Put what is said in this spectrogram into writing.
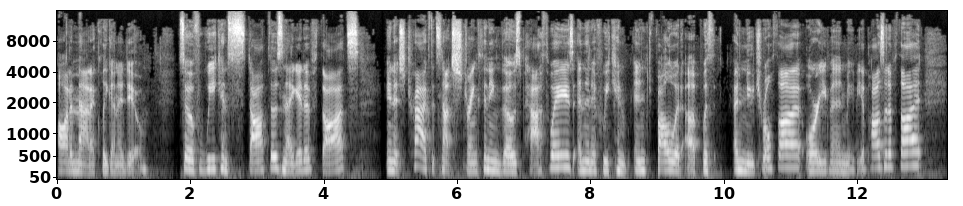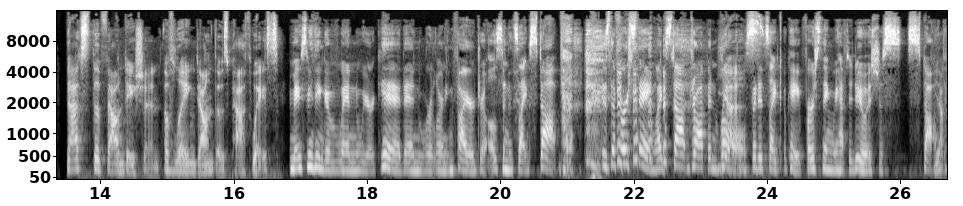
automatically going to do. So if we can stop those negative thoughts in its tracks, it's not strengthening those pathways. And then if we can follow it up with a neutral thought or even maybe a positive thought, that's the foundation of laying down those pathways. It makes me think of when we were a kid and we're learning fire drills, and it's like, stop is the first thing, like stop, drop, and roll. Yes. But it's like, okay, first thing we have to do is just stop. Yeah.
